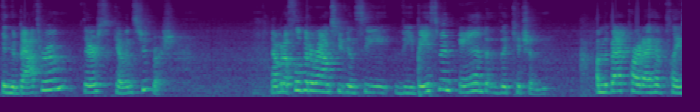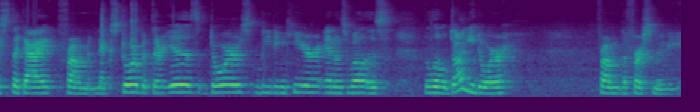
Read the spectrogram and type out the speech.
In the bathroom, there's Kevin's toothbrush. Now I'm going to flip it around so you can see the basement and the kitchen. On the back part, I have placed the guy from next door, but there is doors leading here and as well as the little doggy door from the first movie.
